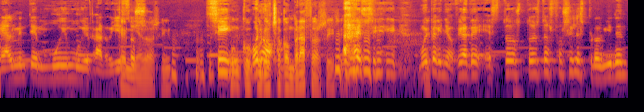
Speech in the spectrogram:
realmente muy, muy raro. Y Qué miedo, sí. sí. Un cucurucho con brazos, sí, sí. muy pequeño. Fíjate, estos, todos estos fósiles provienen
